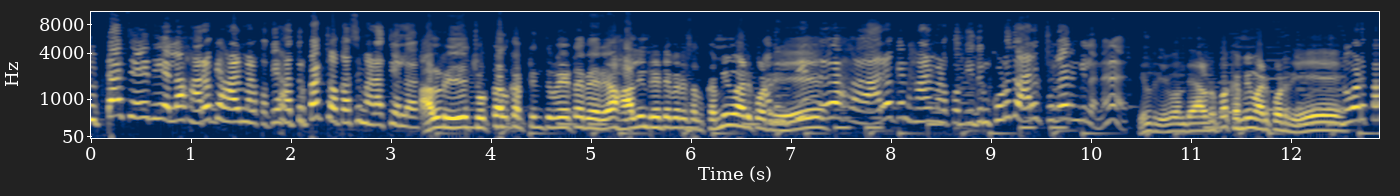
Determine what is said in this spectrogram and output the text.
ಚುಟ್ಟ ಸೇದಿ ಎಲ್ಲ ಆರೋಗ್ಯ ಹಾಳು ಮಾಡ್ಕೋತಿ. ಹತ್ತು ರೂಪಾಯಿ ಚೌಕಾಸಿ ಮಾಡತ್ತಿಯಲ್ಲ ಅಲ್ರಿ ಚುಟ್ಟದ ಕಟ್ಟಿನ ರೇಟೇ ಬೇರೆ ಹಾಲಿನ ರೇಟೇ ಬೇರೆ ಸ್ವಲ್ಪ ಕಮ್ಮಿ ಮಾಡಿಕೊಡ್ರಿ. ಹಾಳು ಮಾಡ್ಕೋತಿ ಇದನ್ನ ಕುಡಿದು ಆರೋಗ್ಯ ಚಲೋ ಇರಂಗಿಲ್ಲನ? ಇಲ್ರಿ ಒಂದ್ ಎರಡು ರೂಪಾಯಿ ಕಮ್ಮಿ ಮಾಡ್ಕೊಡ್ರಿ. ನೋಡಪ್ಪ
